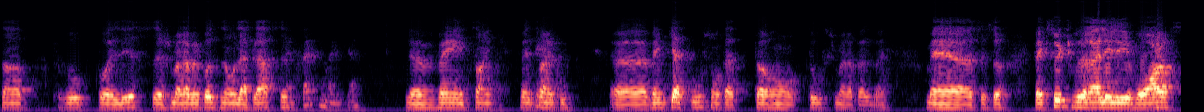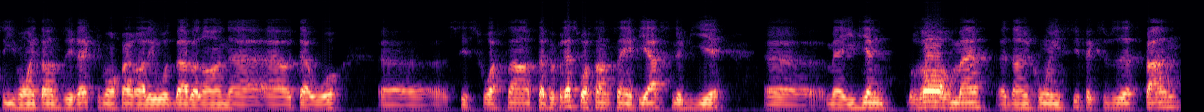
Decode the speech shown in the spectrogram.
Centropolis. Je me rappelle pas du nom de la place. là. 25 ou 24? Le 25, 25 août. Euh, 24 août sont à Toronto, si je me rappelle bien. Mais euh, c'est ça. Fait que ceux qui voudraient aller les voir, s'ils vont être en direct, ils vont faire Hollywood Babylon à, à Ottawa. Euh, c'est 60, c'est à peu près 65 pièces le billet. Euh, mais ils viennent rarement euh, dans le coin ici. Fait que si vous êtes fan,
